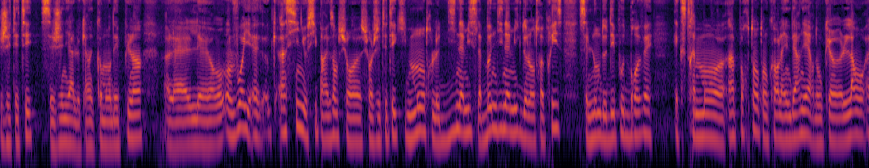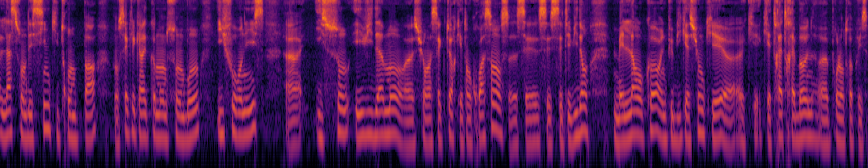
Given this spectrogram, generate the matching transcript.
GTT, c'est génial, le carnet de commande est plein. on, le voit, a un signe aussi, par exemple, sur, sur GTT qui montre le dynamisme, la bonne dynamique de l'entreprise, c'est le nombre de dépôts de brevets extrêmement euh, importante encore l'année dernière. Donc euh, là, là, ce sont des signes qui trompent pas. On sait que les carnets de commandes sont bons, ils fournissent, euh, ils sont évidemment sur un secteur qui est en croissance, c'est évident. Mais là encore, une publication qui est très très bonne pour l'entreprise.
